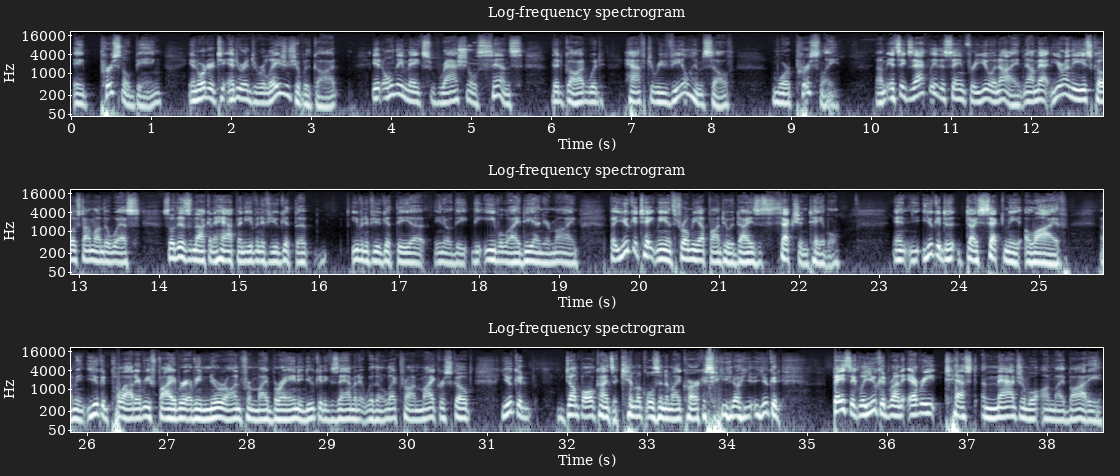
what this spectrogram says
a personal being, in order to enter into relationship with God, it only makes rational sense that God would have to reveal Himself more personally. Um, it's exactly the same for you and I. Now, Matt, you're on the East Coast. I'm on the West, so this is not going to happen. Even if you get the, even if you get the, uh, you know, the the evil idea in your mind, but you could take me and throw me up onto a dissection table, and you could d- dissect me alive. I mean, you could pull out every fiber, every neuron from my brain, and you could examine it with an electron microscope. You could dump all kinds of chemicals into my carcass. you know, you, you could basically you could run every test imaginable on my body,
